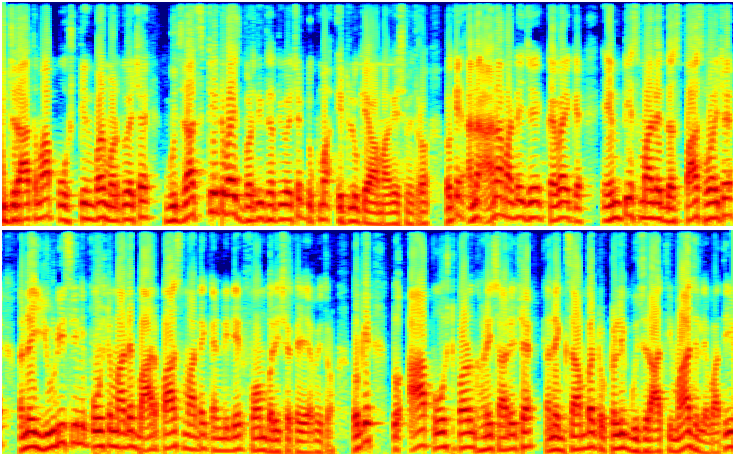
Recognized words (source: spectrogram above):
ગુજરાતમાં પોસ્ટિંગ પણ મળતું હોય છે. ગુજરાત સ્ટેટ વાઇઝ ભરતી થતી હોય છે. ટૂંકમાં એટલું કહેવા માંગે છે મિત્રો. ઓકે અને આના માટે જે કહેવાય કે એમપીએસ માટે દસ પાસ હોય છે અને યુડીસીની પોસ્ટ માટે બાર પાસ માટે કેન્ડિડેટ ફોર્મ ભરી શકે છે મિત્રો. ઓકે તો આ પોસ્ટ પણ ઘણી સારી છે અને એક્ઝામ પણ ટોટલી ગુજરાતીમાં જ લેવાતી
